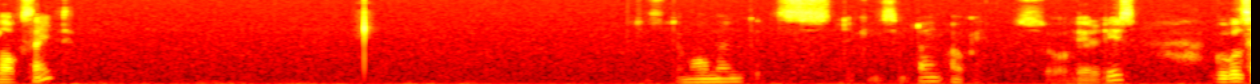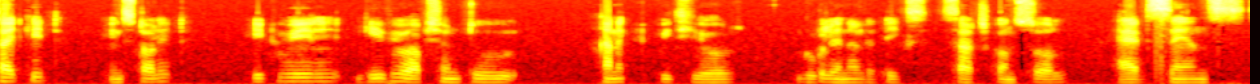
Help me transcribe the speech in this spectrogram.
blog site a moment it's taking some time. Okay so there it is. Google Sitekit install it. It will give you option to connect with your Google Analytics search console AdSense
